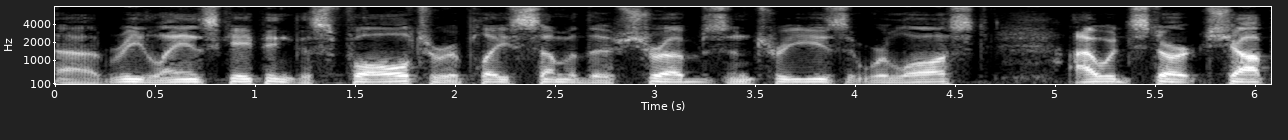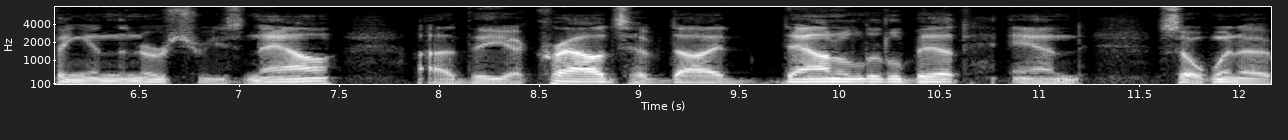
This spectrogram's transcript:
uh, re-landscaping this fall to replace some of the shrubs and trees that were lost, I would start shopping in the nurseries now. Uh, the uh, crowds have died down a little bit, and so when a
